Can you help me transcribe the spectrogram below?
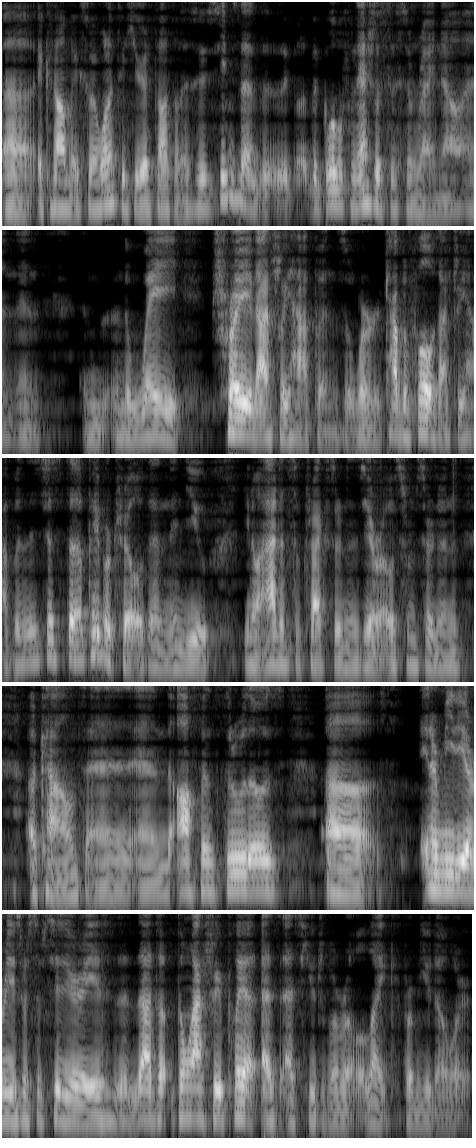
uh, economics. So I wanted to hear your thoughts on this. It seems that the, the global financial system right now and, and, and, the way trade actually happens, where capital flows actually happen, It's just uh, paper trails, and, and you you know add and subtract certain zeros from certain accounts, and, and often through those uh, intermediaries or subsidiaries that don't actually play as, as huge of a role, like Bermuda or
